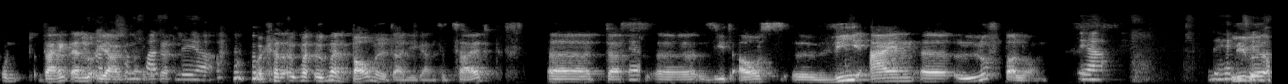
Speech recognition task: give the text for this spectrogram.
und da hängt ein, ja, genau. Fast leer. Man kann, irgendwann, irgendwann baumelt da die ganze Zeit. Äh, das ja. äh, sieht aus äh, wie ein äh, Luftballon. Ja. Liebe,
